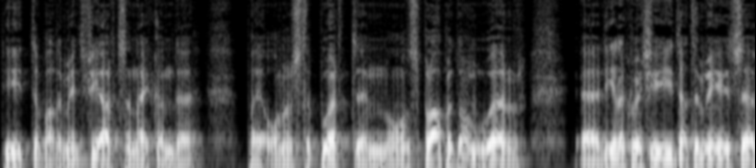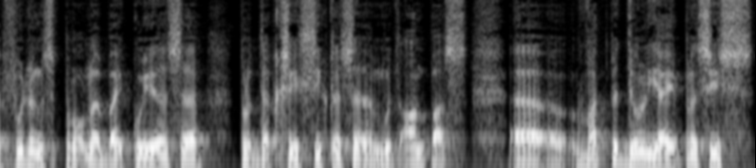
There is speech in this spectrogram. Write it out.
die departement veeartsenykunde by Onderste Poort en ons praat met hom oor uh, die hele kwessie dat mense voedingsbronne by koeie se produksiesiklusse moet aanpas. Uh wat bedoel jy presies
